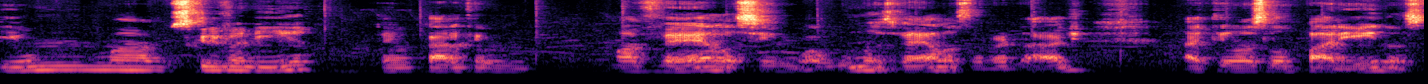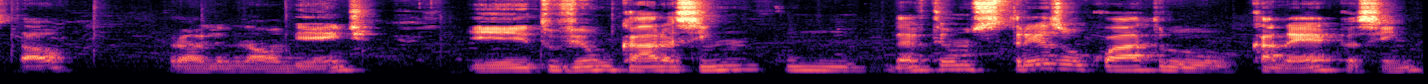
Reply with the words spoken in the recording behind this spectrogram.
e uma escrivaninha. Tem um cara, tem um- uma vela, assim, algumas velas, na verdade. Aí tem umas lamparinas e tal, pra iluminar o ambiente. E tu vê um cara assim, com. Deve ter uns três ou quatro canecas, assim,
